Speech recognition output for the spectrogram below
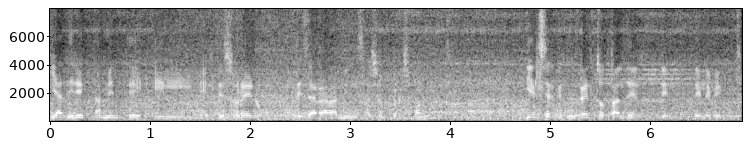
y ya directamente el, tesorero les dará la administración correspondiente. Y él es el que tendrá el total del, evento.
